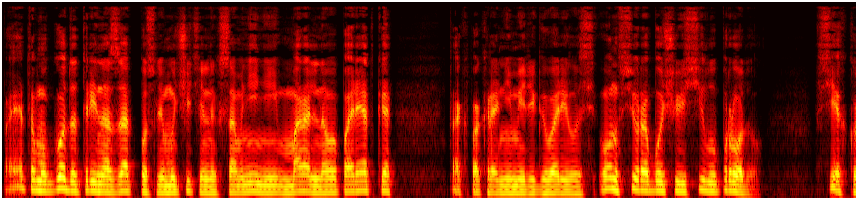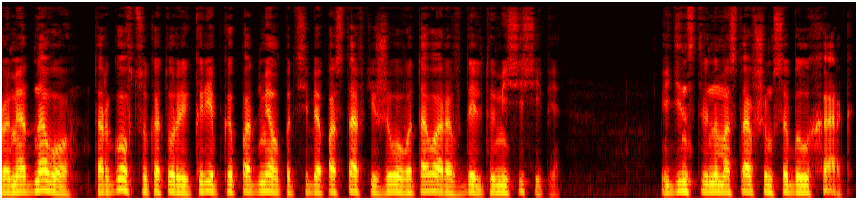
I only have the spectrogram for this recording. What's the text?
Поэтому года три назад, после мучительных сомнений морального порядка, так, по крайней мере, говорилось, он всю рабочую силу продал. Всех, кроме одного, торговцу, который крепко подмял под себя поставки живого товара в дельту Миссисипи. Единственным оставшимся был Харк,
